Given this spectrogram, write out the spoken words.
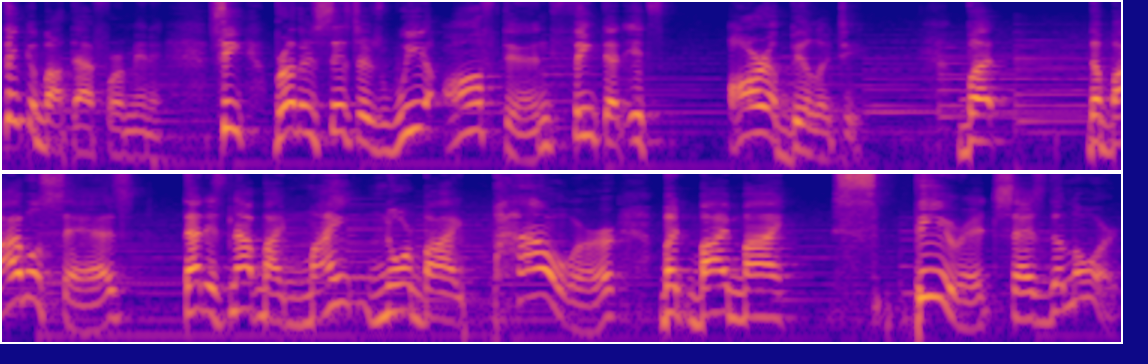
Think about that for a minute. See, brothers and sisters, we often think that it's our ability, but the Bible says that it's not by might nor by power, but by my spirit, says the Lord.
